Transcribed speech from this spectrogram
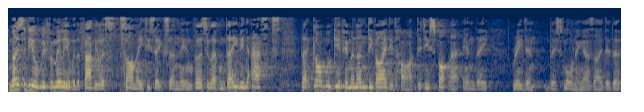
most of you will be familiar with the fabulous Psalm 86, and in verse 11, David asks that God will give him an undivided heart. Did you spot that in the reading this morning as I did the,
